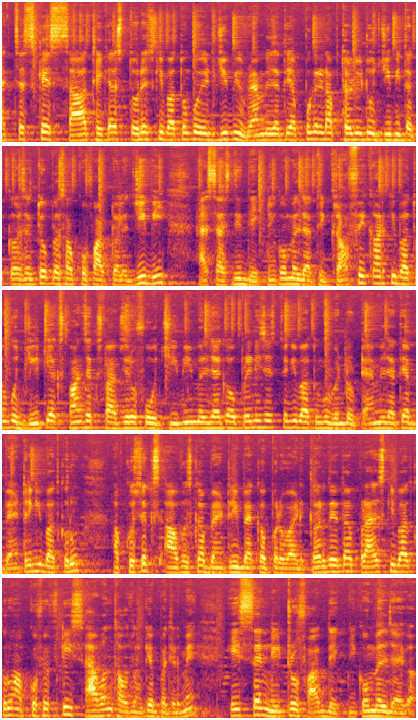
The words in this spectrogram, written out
H S के साथ, ठीक है? स्टोरेज की बातों को एट जी बी रैम मिल जाती है। अपग्रेड आप थर्टी टू जी बी तक कर सकते हो प्लस आपको five twelve G B S S D देखने को मिल जाती है। ग्राफिक कार्ड की बातों को G T X one six five zero four G B मिल जाएगा। ऑपरेटिंग सिस्टम की बातों को विंडो टेन मिल जाती है। बैटरी की बात करूँ, आपको सिक्स आवर्स का बैटरी बैकअप प्रोवाइड कर देता है। प्राइस की बात करूँ, आपको फिफ्टी सेवन थाउज़ेंड के बजट में इस नीट्रो फाइव देखने को मिल जाएगा।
